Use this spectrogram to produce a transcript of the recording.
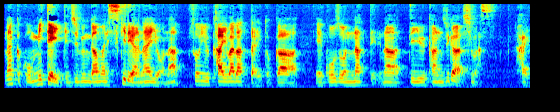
なんかこう見ていて自分があまり好きではないようなそういう会話だったりとか、え、構造になってるなっていう感じがします。はい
